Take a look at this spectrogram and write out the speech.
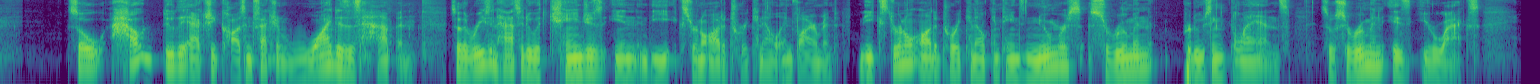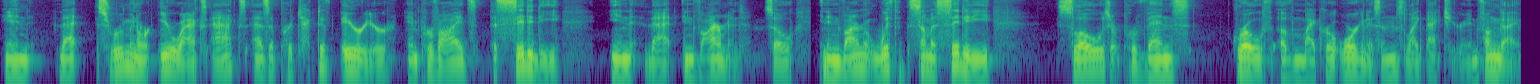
So, how do they actually cause infection? Why does this happen? So, the reason has to do with changes in the external auditory canal environment. The external auditory canal contains numerous cerumen producing glands. So, cerumen is earwax, and that cerumen or earwax acts as a protective barrier and provides acidity in that environment. So, an environment with some acidity slows or prevents growth of microorganisms like bacteria and fungi.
